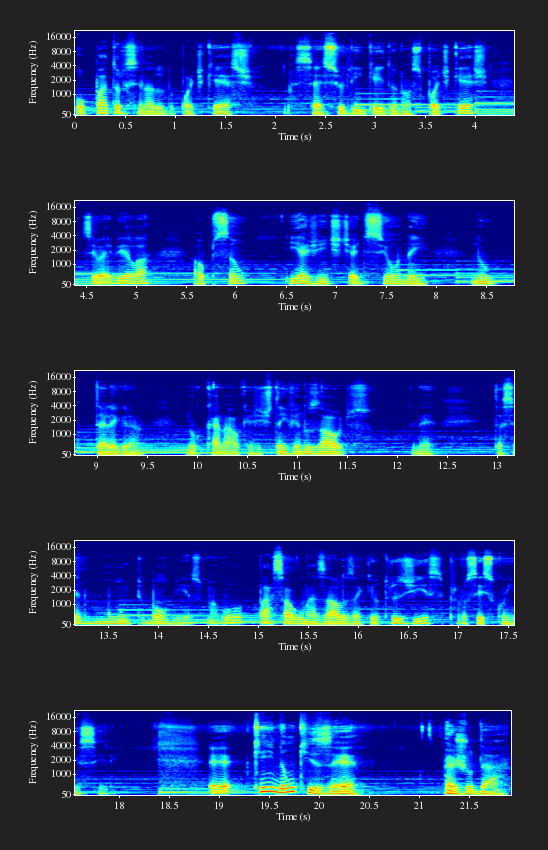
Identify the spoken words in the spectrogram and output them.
ou patrocinador do podcast, acesse o link aí do nosso podcast, você vai ver lá a opção e a gente te adiciona aí no Telegram, no canal que a gente está enviando os áudios né? Tá sendo muito bom mesmo. Eu vou passar algumas aulas aqui outros dias para vocês conhecerem. É, quem não quiser ajudar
